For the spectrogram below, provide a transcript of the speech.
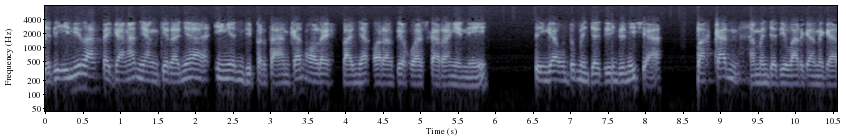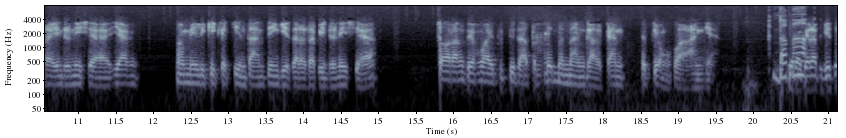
Jadi inilah pegangan yang kiranya ingin dipertahankan oleh banyak orang Tionghoa sekarang ini, sehingga untuk menjadi Indonesia, bahkan menjadi warga negara Indonesia yang memiliki kecintaan tinggi terhadap Indonesia, seorang Tionghoa itu tidak perlu menanggalkan ketionghoaannya. Bapak, Kira-kira begitu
